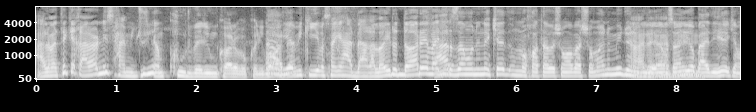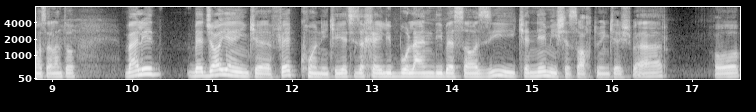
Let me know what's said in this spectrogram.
البته که قرار نیست همینجوری هم کور بری اون کارو بکنی. با آدمی که یه مثلا یه حداقلایی رو داره ولی فرضمون اینه که اون مخاطب شما و شما اینو می‌دونید. مثلا یا بدیهیه که مثلا تو ولی به جای اینکه فکر کنی که یه چیز خیلی بلندی بسازی که نمیشه ساخت تو این کشور خب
